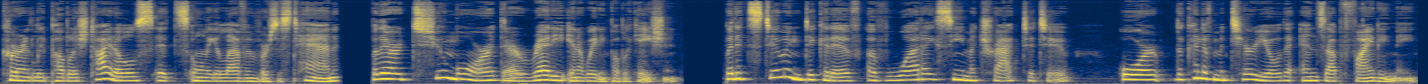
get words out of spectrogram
currently published titles, it's only 11 versus 10, but there are two more that are ready in awaiting publication. But it's still indicative of what I seem attracted to, or the kind of material that ends up finding me.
